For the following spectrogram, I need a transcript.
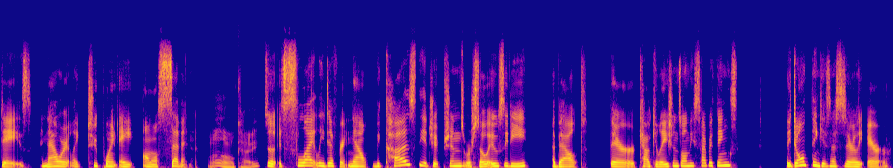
days, and now we're at like 2.8, almost seven. Oh, okay. So it's slightly different. Now, because the Egyptians were so OCD about their calculations on these type of things, they don't think it's necessarily error.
